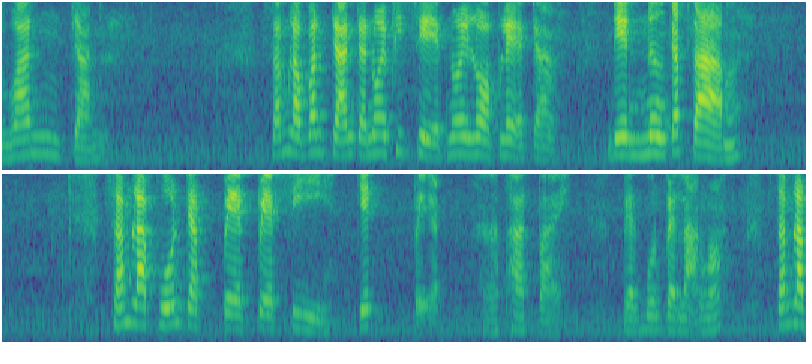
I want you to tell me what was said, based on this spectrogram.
24 วันจันทร์สำหรับวันจันทร์จะน้อยพิเศษน้อยรอบแรกจ้าเด่น1กับ3สำหรับพ้นจะแปดแปดสี่เจ็ดแปดหาพลาดไป แปดบนแปดหลังเนาะสำหรับ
